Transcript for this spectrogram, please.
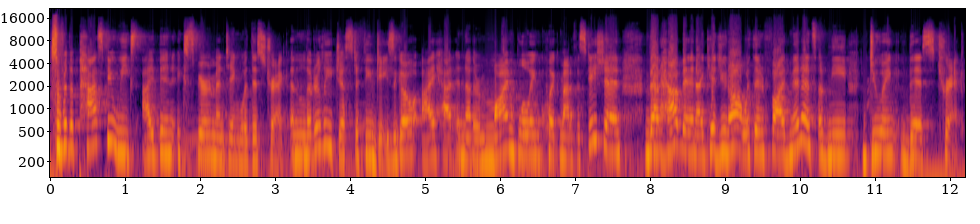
So for the past few weeks, I've been experimenting with this trick. And literally just a few days ago, I had another mind-blowing quick manifestation that happened, I kid you not, within five minutes of me doing this trick.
